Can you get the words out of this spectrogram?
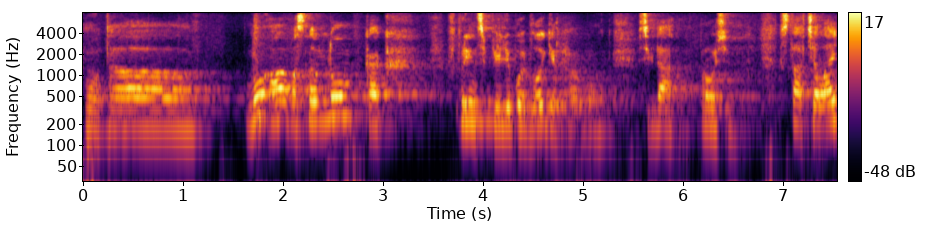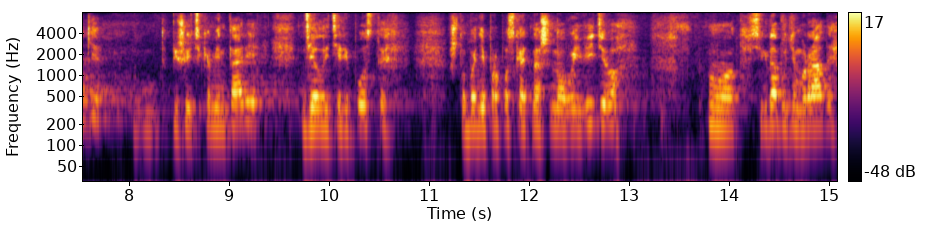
Вот. Ну, а в основном, как в принципе, любой блогер, вот, всегда просим, ставьте лайки, пишите комментарии, делайте репосты, чтобы не пропускать наши новые видео. Вот, всегда будем рады,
